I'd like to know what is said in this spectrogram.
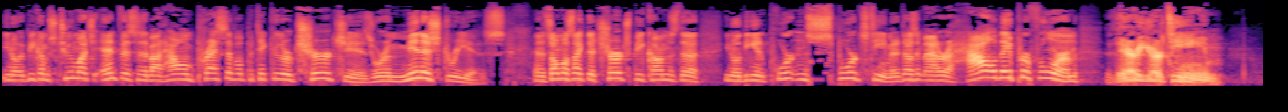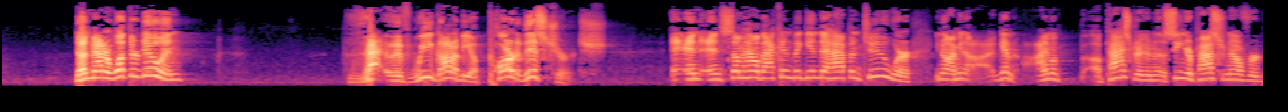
you know, it becomes too much emphasis about how impressive a particular church is or a ministry is. And it's almost like the church becomes the, you know, the important sports team. And it doesn't matter how they perform, they're your team. Doesn't matter what they're doing. That if we got to be a part of this church, and and somehow that can begin to happen too. Where you know, I mean, again, I'm a, a pastor, a senior pastor now for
